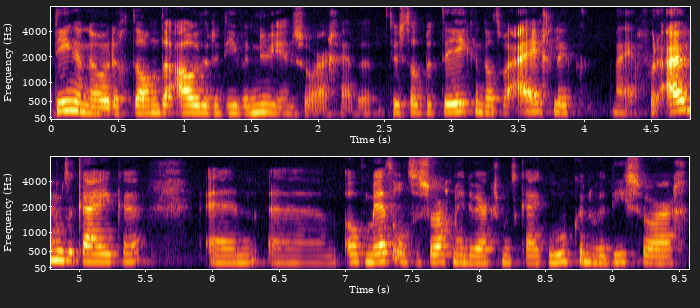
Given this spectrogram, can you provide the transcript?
dingen nodig dan de ouderen die we nu in zorg hebben. Dus dat betekent dat we eigenlijk nou ja, vooruit moeten kijken. En uh, ook met onze zorgmedewerkers moeten kijken hoe kunnen we die zorg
